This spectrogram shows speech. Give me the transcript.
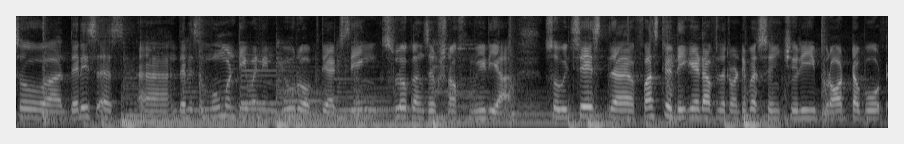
so uh, there is a uh, there is a movement even in Europe they are saying slow consumption of media. So it says the first decade of the 21st century brought about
